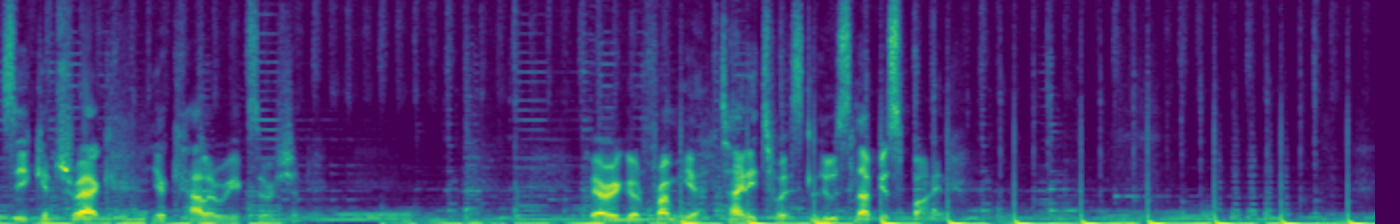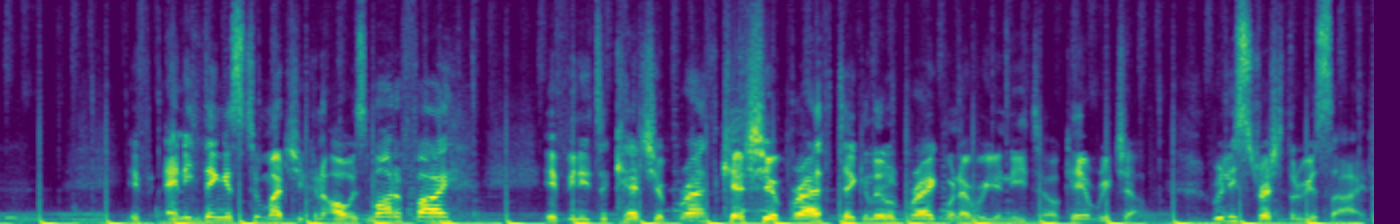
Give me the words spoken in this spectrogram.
so you can track your calorie exertion. Very good. From here, tiny twist. Loosen up your spine. If anything is too much, you can always modify. If you need to catch your breath, catch your breath, take a little break whenever you need to, okay? Reach up. Really stretch through your side.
